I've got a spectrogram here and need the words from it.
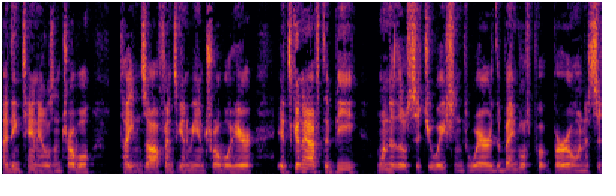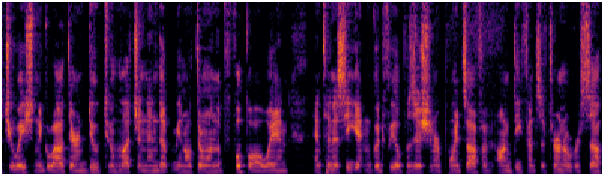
I think Tannehill's in trouble. Titans offense is going to be in trouble here. It's going to have to be one of those situations where the Bengals put Burrow in a situation to go out there and do too much and end up, you know, throwing the football away and, and Tennessee getting good field position or points off of on defensive turnovers. So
